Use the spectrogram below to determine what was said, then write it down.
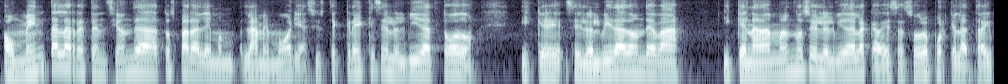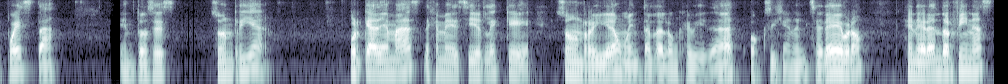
aumenta la retención de datos para la, memoria. Si usted cree que se le olvida todo y que se le olvida dónde va y que nada más no se le olvida la cabeza solo porque la trae puesta, entonces sonría. Porque además, déjeme decirle que sonreír aumenta la longevidad, oxigena el cerebro, genera endorfinas,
